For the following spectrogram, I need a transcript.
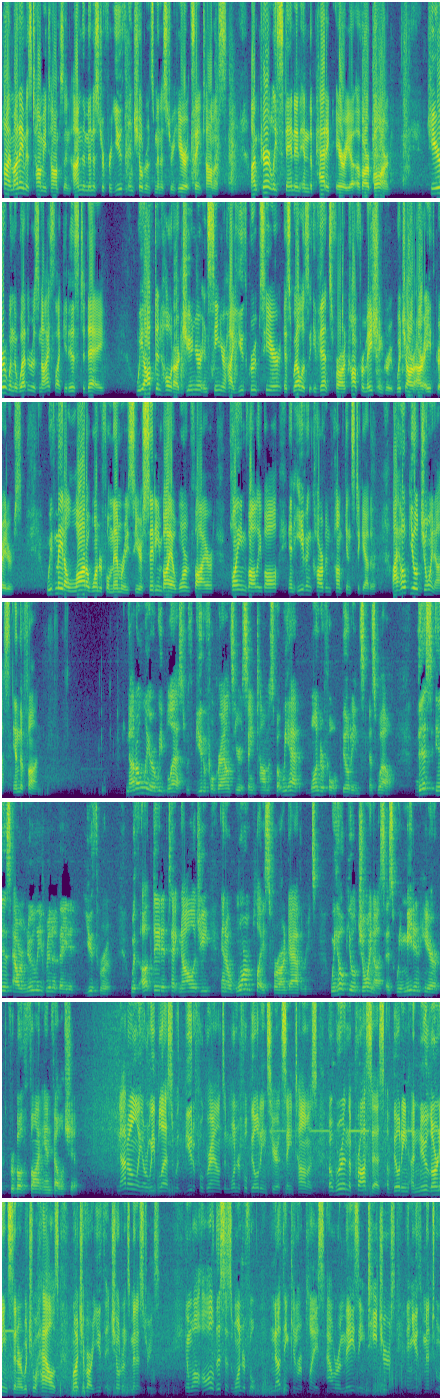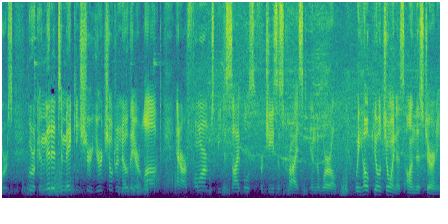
Hi, my name is Tommy Thompson. I'm the Minister for Youth and Children's Ministry here at St. Thomas. I'm currently standing in the paddock area of our barn. Here, when the weather is nice like it is today, we often hold our junior and senior high youth groups here, as well as events for our confirmation group, which are our eighth graders. We've made a lot of wonderful memories here, sitting by a warm fire, playing volleyball, and even carving pumpkins together. I hope you'll join us in the fun. Not only are we blessed with beautiful grounds here at St. Thomas, but we have wonderful buildings as well. This is our newly renovated youth room with updated technology and a warm place for our gatherings. We hope you'll join us as we meet in here for both fun and fellowship. Not only are we blessed with beautiful grounds and wonderful buildings here at St. Thomas, but we're in the process of building a new learning center which will house much of our youth and children's ministries. And while all this is wonderful, nothing can replace our amazing teachers and youth mentors who are committed to making sure your children know they are loved and are formed to be disciples for Jesus Christ in the world. We hope you'll join us on this journey.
